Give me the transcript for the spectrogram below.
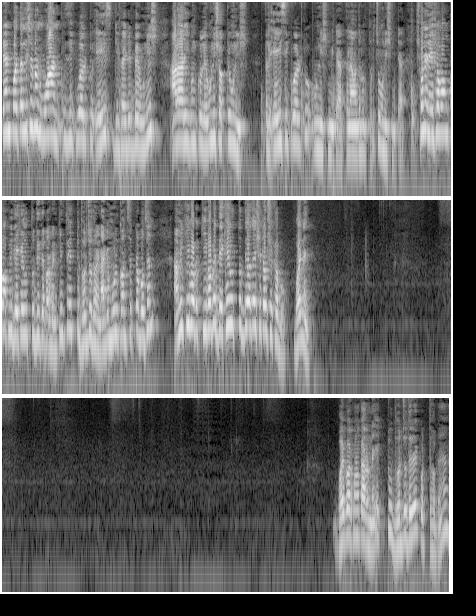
টেন পঁয়তাল্লিশের মান one is equal to h divided by উনিশ। আর আর গুণ করলে উনিশ অক্ষে উনিশ। তাহলে এইস ইকুয়াল টু উনিশ মিটার তাহলে আমাদের উত্তর হচ্ছে উনিশ মিটার শোনেন, এসব অঙ্ক আপনি দেখে উত্তর দিতে পারবেন, কিন্তু একটু ধৈর্য ধরেন। আগে মূল কনসেপ্টটা বোঝেন। আমি কীভাবে কীভাবে দেখে উত্তর দেওয়া যায় সেটাও শেখাবো। ভয় নাই? ভয় পাওয়ার কোনো কারণ নেই। একটু ধৈর্য ধরে করতে হবে হ্যাঁ?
